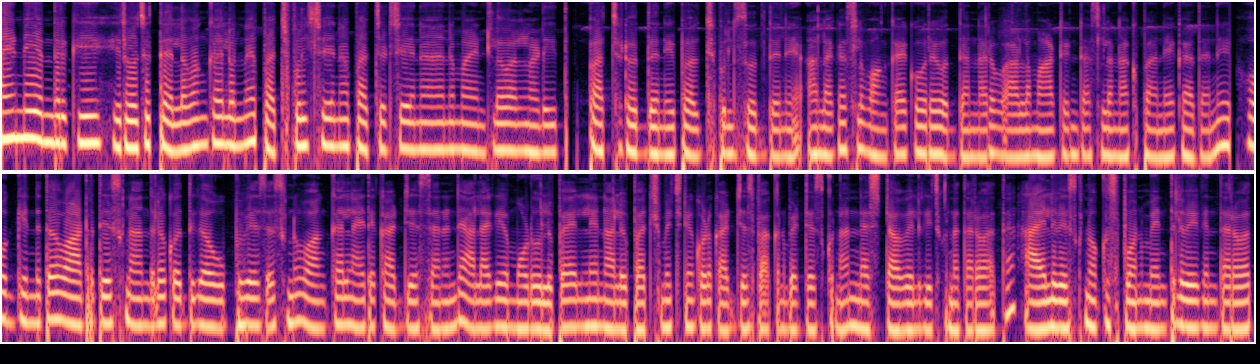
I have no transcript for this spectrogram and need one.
హాయ్ అండి అందరికీ. ఈరోజు తెల్ల వంకాయలు ఉన్నాయి పచ్చి పులుసు చేయనా పచ్చడి చేయనా అని మా ఇంట్లో వాళ్ళని అడిగితే పచ్చడి వద్దని పచ్చి పులుసు వద్దని అలాగే అసలు వంకాయ కూరే వద్దన్నారు. వాళ్ళ మాట ఏంటి? అసలు నాకు పనే కాదని ఒక గిన్నెతో వాటర్ తీసుకుని అందులో కొద్దిగా ఉప్పు వేసేసుకుని వంకాయలను అయితే కట్ చేశానండి. అలాగే మూడు ఉల్లిపాయలని నాలుగు పచ్చిమిర్చిని కూడా కట్ చేసి పక్కన పెట్టేసుకున్నాను. నెక్స్ట్ స్టవ్ వెలిగించుకున్న తర్వాత ఆయిల్ వేసుకుని ఒక స్పూన్ మెంతులు వేగిన తర్వాత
